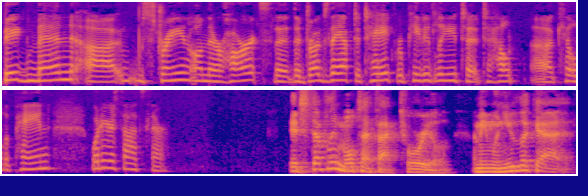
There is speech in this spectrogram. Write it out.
big men uh, strain on their hearts, the, the drugs they have to take repeatedly to, to help uh, kill the pain? What are your thoughts there? It's definitely multifactorial. I mean, when you look at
